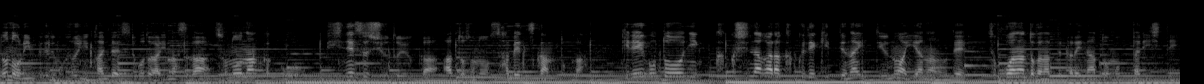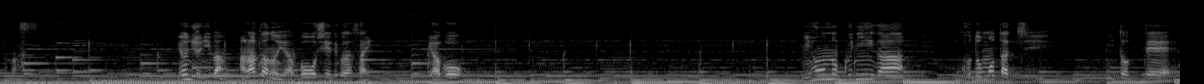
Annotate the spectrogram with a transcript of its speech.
どのオリンピックでもそういう風に感じたりすることがありますがそのなんかこうビジネス集というかあとその差別感とか綺麗事に隠しながら隠れきってないっていうのは嫌なのでそこはなんとかなってたらいいなと思ったりしています。42番あなたの野望を教えてください。野望。日本の国が子供たちにとって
